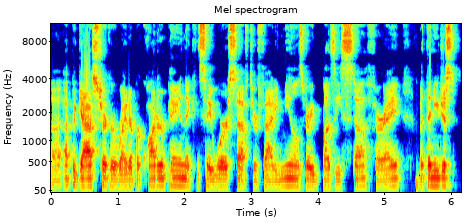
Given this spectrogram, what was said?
uh, epigastric or right upper quadrant pain. They can say worse after fatty meals, very buzzy stuff, all right? But then you just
